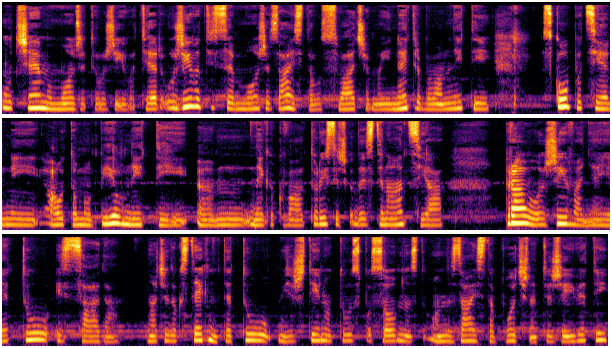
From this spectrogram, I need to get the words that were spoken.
u čemu možete uživati. Jer uživati se može zaista u svačemu i ne treba vam niti skupocjeni automobil, niti nekakva turistička destinacija. Pravo uživanje je tu i sada. Znači dok steknete tu vještinu, tu sposobnost, onda zaista počnete živjeti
